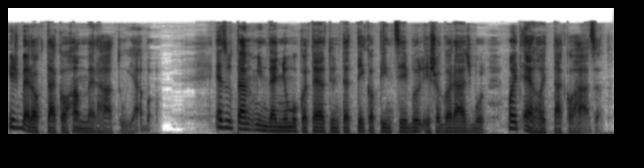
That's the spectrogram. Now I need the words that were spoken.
és berakták a hammer hátuljába. Ezután minden nyomokat eltüntették a pincéből és a garázsból, majd elhagyták a házat.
